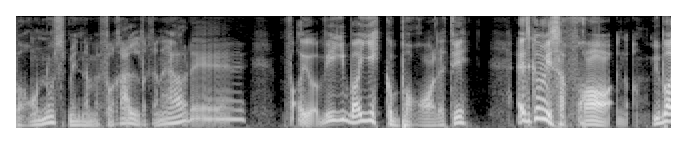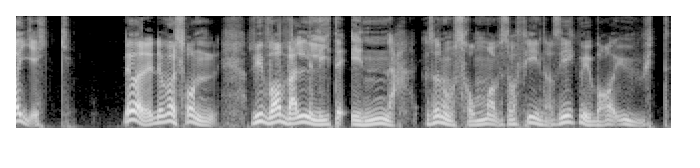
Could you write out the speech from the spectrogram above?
barndomsminner med foreldrene? Jeg hadde jo, Vi bare gikk og badet, vi. Jeg vet ikke om vi sa fra engang. Vi bare gikk. Det var, det var sånn Vi var veldig lite inne. Sånn om sommeren, hvis det var fint, så gikk vi bare ut.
